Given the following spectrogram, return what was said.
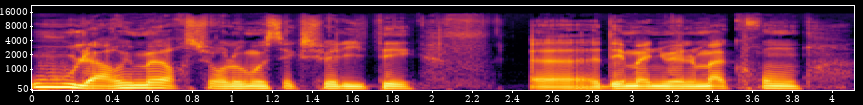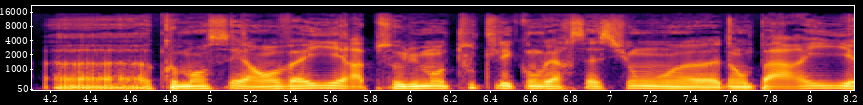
où la rumeur sur l'homosexualité euh, d'Emmanuel Macron euh, commençait à envahir absolument toutes les conversations euh, dans Paris,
